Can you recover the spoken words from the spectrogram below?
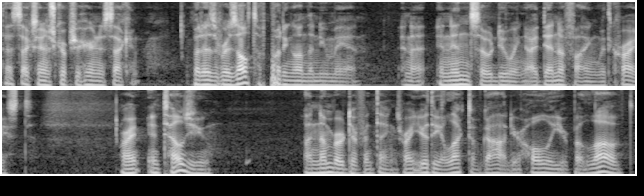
that section of scripture here in a second. But as a result of putting on the new man and, uh, and in so doing identifying with Christ, right? It tells you a number of different things, right? You're the elect of God, you're holy, you're beloved,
